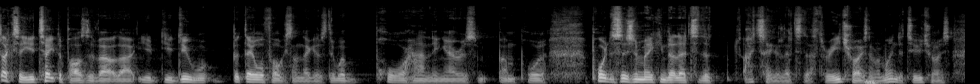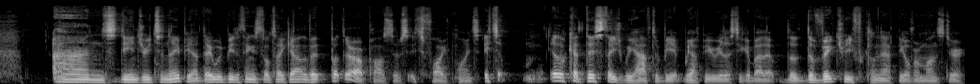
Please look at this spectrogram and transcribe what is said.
like I say, you take the positive out of that. You you do, but they all focus on negatives. There were poor handling errors and poor poor decision making that led to the. I'd say that led to the three tries. Never mind the two tries. And the injury to Nepia. They would be the things they'll take out of it. But there are positives. It's five points. It's a, look at this stage. We have to be we have to be realistic about it. The the victory for Llanelli over Munster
